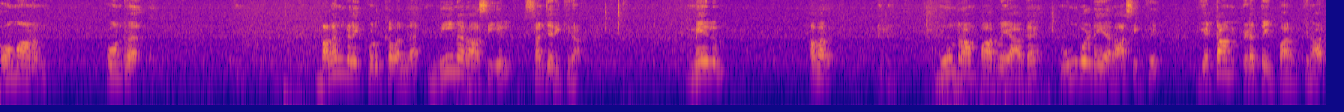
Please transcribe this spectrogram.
அவமானம் போன்ற பலன்களை கொடுக்கவல்ல மீன ராசியில் சஞ்சரிக்கிறார். மேலும் அவர் மூன்றாம் பார்வையாக உங்களுடைய ராசிக்கு எட்டாம் இடத்தை பார்க்கிறார்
